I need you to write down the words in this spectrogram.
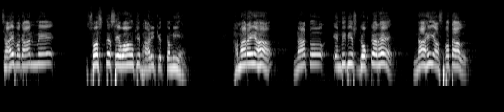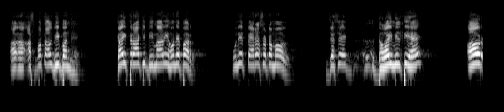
चाय बागान में स्वस्थ सेवाओं की भारी कमी है। हमारे यहाँ ना तो एमबीबीएस डॉक्टर है, ना ही अस्पताल अस्पताल भी बंद है। कई तरह की बीमारी होने पर उन्हें पैरासीटामोल जैसे एक दवाई मिलती है और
